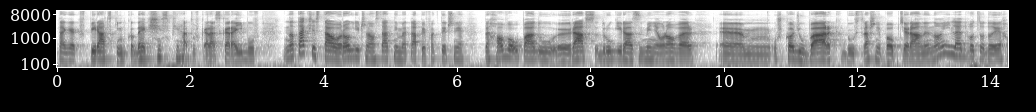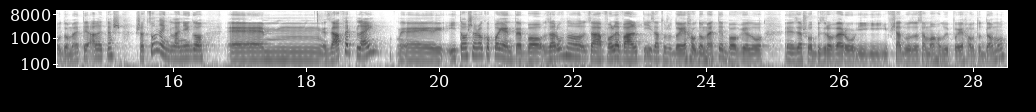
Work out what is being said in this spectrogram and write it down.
tak jak w pirackim kodeksie z piratów z Karaibów. No tak się stało. Roglic na ostatnim etapie faktycznie pechowo upadł, y, raz, drugi raz zmieniał rower, um, uszkodził bark, był strasznie poobcierany, no i ledwo co dojechał do mety, ale też szacunek dla niego um, za fair play, y, i to szeroko pojęte, bo zarówno za wolę walki, za to, że dojechał do mety, bo wielu y, zeszłoby z roweru i, i, i wsiadło do samochodu i pojechał do domu,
